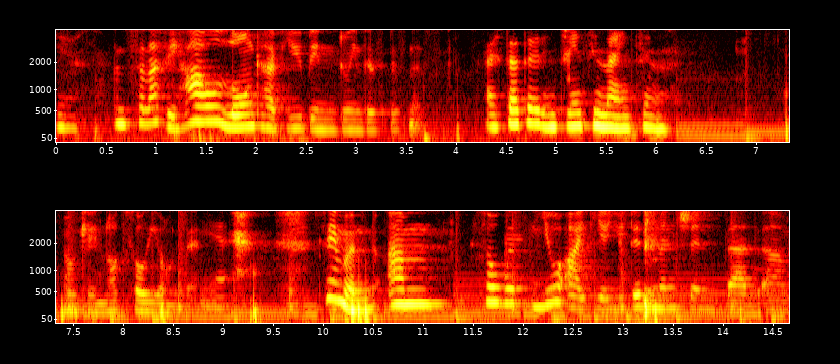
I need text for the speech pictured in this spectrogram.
Yeah. And Selassie, how long have you been doing this business? I started in 2019. Okay, not so young then. Yeah. Simon, um, so with your idea, you did mention that um,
